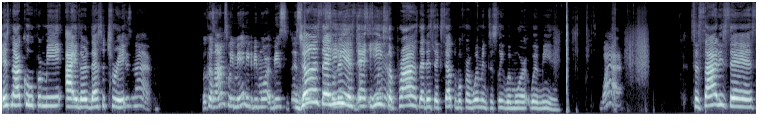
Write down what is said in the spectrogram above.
It's not cool for me either. That's a trick. It's not. Because honestly, men need to be more. Be, John said so he is, and he's well. surprised that it's acceptable for women to sleep with more with men. Why? Society says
